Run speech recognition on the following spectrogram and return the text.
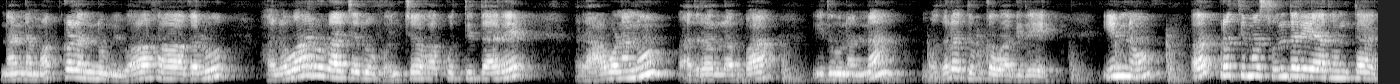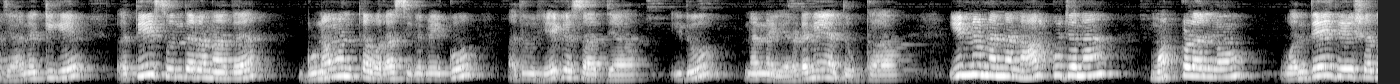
ನನ್ನ ಮಕ್ಕಳನ್ನು ವಿವಾಹ ಆಗಲು ಹಲವಾರು ರಾಜರು ಹೊಂಚ ಹಾಕುತ್ತಿದ್ದಾರೆ. ರಾವಣನು ಅದರಲ್ಲೊಬ್ಬ ಇದು ನನ್ನ ಮೊದಲ ದುಃಖವಾಗಿದೆ. ಇನ್ನು ಅಪ್ರತಿಮ ಸುಂದರಿಯಾದಂಥ ಜಾನಕಿಗೆ ಅತಿ ಸುಂದರನಾದ ಗುಣವಂತ ವರ ಸಿಗಬೇಕು. ಅದು ಹೇಗೆ ಸಾಧ್ಯ? ಇದು ನನ್ನ ಎರಡನೆಯ ದುಃಖ. ಇನ್ನು ನನ್ನ ನಾಲ್ಕು ಜನ ಮಕ್ಕಳನ್ನು ಒಂದೇ ದೇಶದ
